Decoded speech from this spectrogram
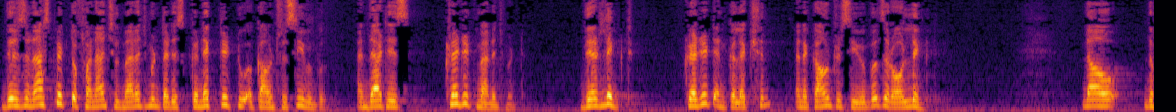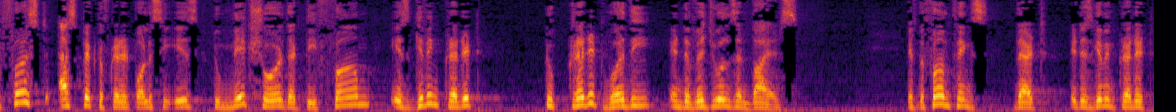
there is an aspect of financial management that is connected to accounts receivable, and that is credit management. They are linked. Credit and collection and account receivables are all linked. Now, the first aspect of credit policy is to make sure that the firm is giving credit to credit-worthy individuals and buyers. If the firm thinks that it is giving credit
